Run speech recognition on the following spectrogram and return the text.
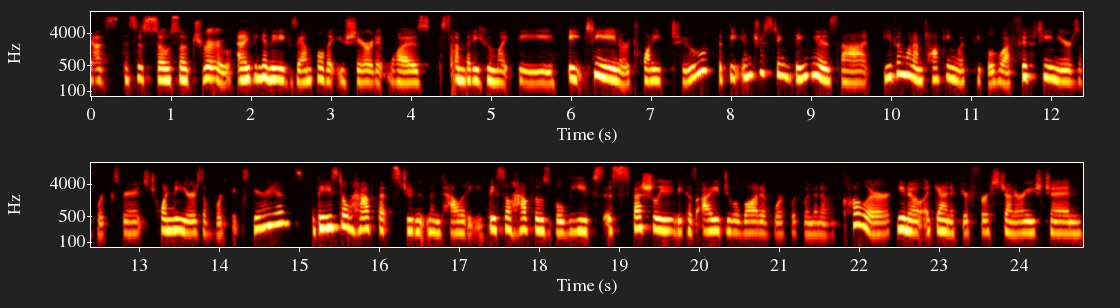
Yes, this is so, so true. And I think in the example that you shared, it was somebody who might be 18 or 22. But the interesting thing is that even when I'm talking with people who have 15 years of work experience, 20 years of work experience, they still have that student mentality. They still have those beliefs, especially because I do a lot of work with women of color. You know, again, if you're first generation,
